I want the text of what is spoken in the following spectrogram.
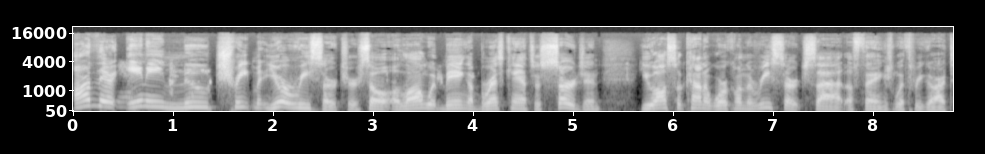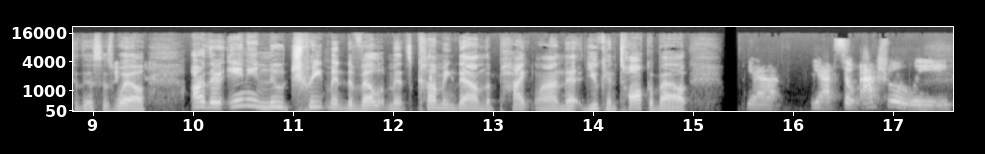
Are there yeah. any new treatment? You're a researcher, so along with being a breast cancer surgeon, you also kind of work on the research side of things with regard to this as well. Are there any new treatment developments coming down the pipeline that you can talk about? Yeah, yeah. So actually,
